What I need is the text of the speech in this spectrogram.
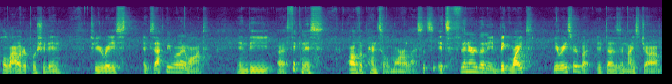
pull out or push it in to erase exactly what I want in the uh, thickness of a pencil, more or less. It's, it's thinner than a big white eraser, but it does a nice job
